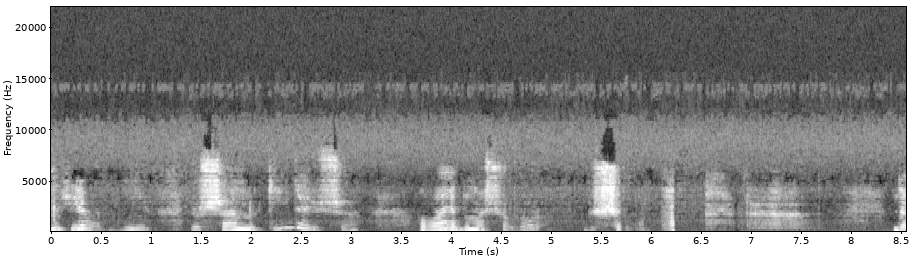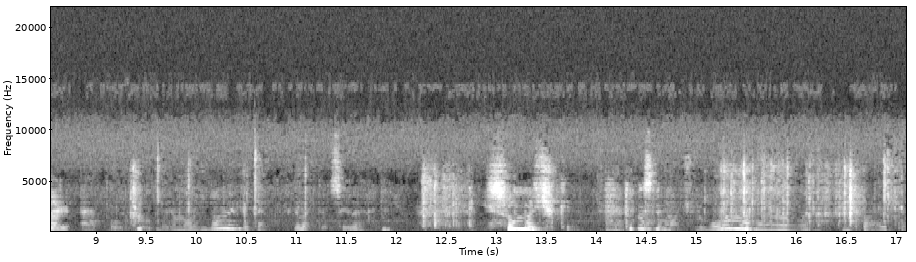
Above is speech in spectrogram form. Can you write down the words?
Є одні кіндері ще. Але я думаю, що Аврора без червона. Далі Apple. Беремо рандомний пакет. Давайте цей верхній. І сумочки. Тут у нас немає червоного. Давайте.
